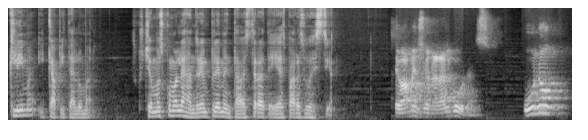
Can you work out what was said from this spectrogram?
clima y capital humano. Escuchemos cómo Alejandro ha implementado estrategias para su gestión. Te voy a mencionar algunas. Uno,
